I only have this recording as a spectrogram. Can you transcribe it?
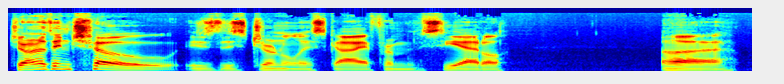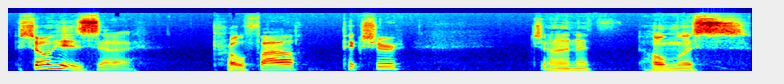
Jonathan Choe is this journalist guy from Seattle. Uh, show his uh, profile picture. Jonathan, homeless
